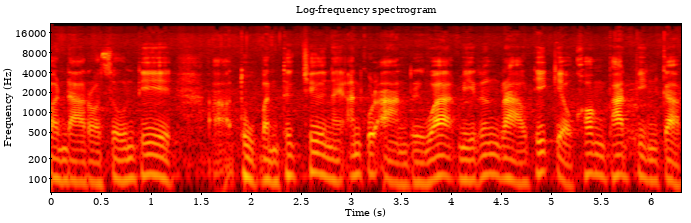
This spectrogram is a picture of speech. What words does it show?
บรรดารอซูลที่ ถูกบันทึกชื่อในอันกุรอาน หรือว่ามีเรื่องราวที่เกี่ยวข้องพาดพิงกับ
